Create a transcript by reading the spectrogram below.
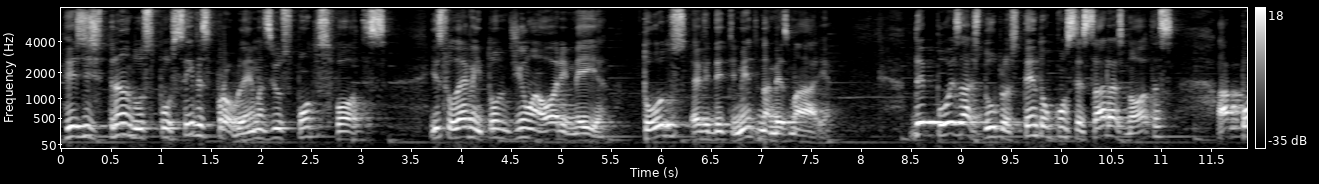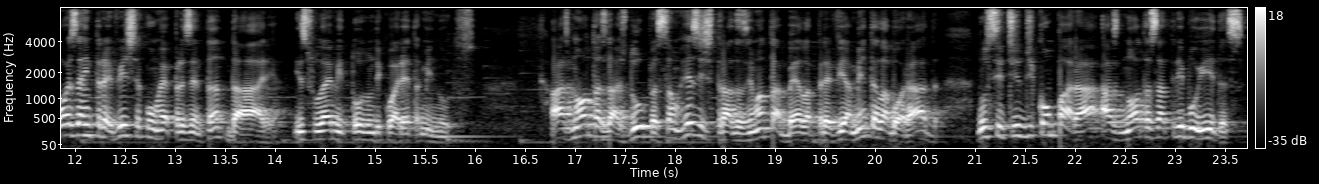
registrando os possíveis problemas e os pontos fortes. Isso leva em torno de uma hora e meia, todos, evidentemente, na mesma área. Depois, as duplas tentam concessar as notas após a entrevista com o representante da área. Isso leva em torno de 40 minutos. As notas das duplas são registradas em uma tabela previamente elaborada no sentido de comparar as notas atribuídas.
